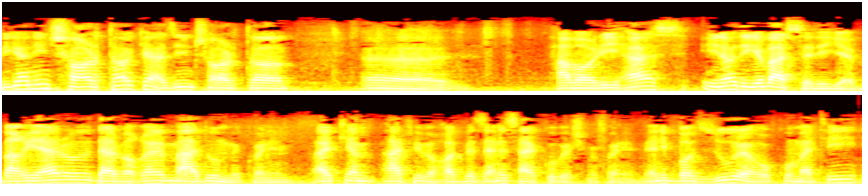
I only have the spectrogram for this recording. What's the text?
میگن این چارتا که از این چارتا هواری هست اینا دیگه بسته دیگه. بقیه رو در واقع معدوم می‌کنیم. هر حرفی بخواد بزنه سرکوبش می‌کنیم. یعنی با زور حکومتی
